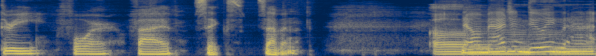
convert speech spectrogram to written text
three, four, five, six, seven. Um, now imagine doing that.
